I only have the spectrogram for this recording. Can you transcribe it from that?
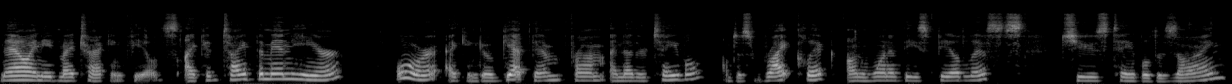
Now I need my tracking fields. I could type them in here, or I can go get them from another table. I'll just right click on one of these field lists, choose table design,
